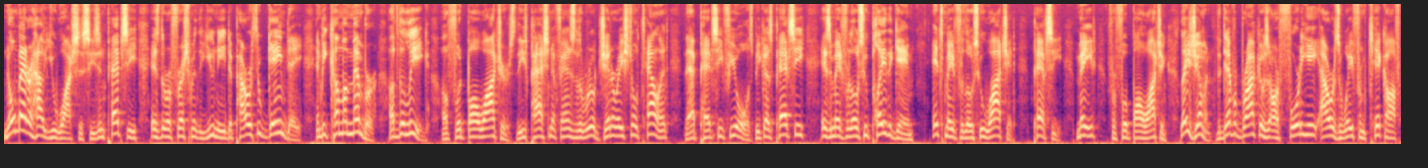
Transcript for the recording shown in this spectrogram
No matter how you watch this season, Pepsi is the refreshment that you need to power through game day and become a member of the League of Football Watchers. These passionate fans of the real generational talent that Pepsi fuels because Pepsi isn't made for those who play the game. It's made for those who watch it. Pepsi, made for football watching. Ladies and gentlemen, the Denver Broncos are 48 hours away from kickoff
